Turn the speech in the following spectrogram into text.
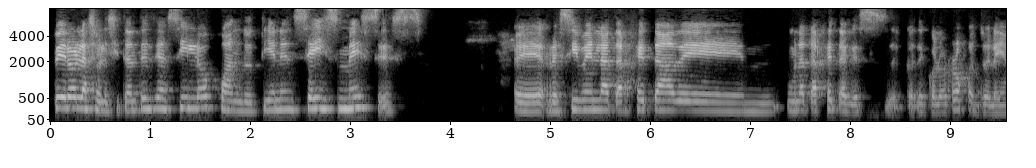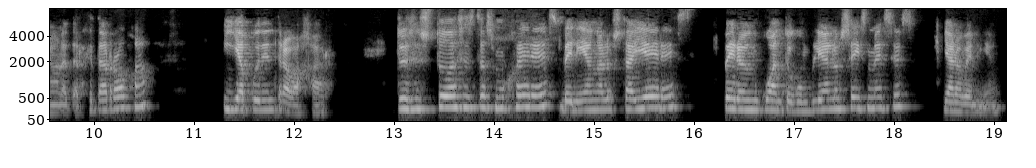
pero las solicitantes de asilo cuando tienen seis meses eh, reciben la tarjeta de... Mm, una tarjeta que es de color rojo, entonces le llaman la tarjeta roja, y ya pueden trabajar. Entonces, todas estas mujeres venían a los talleres, pero en cuanto cumplían los seis meses, ya no venían,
